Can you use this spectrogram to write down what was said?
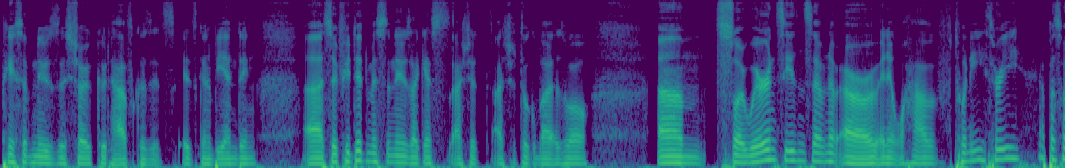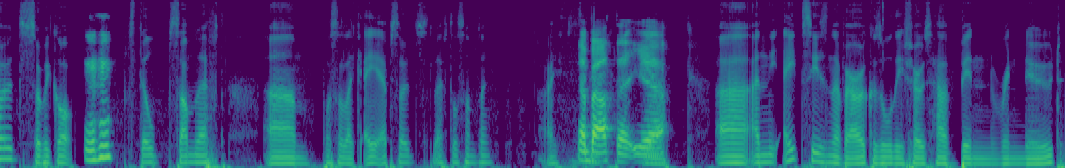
piece of news this show could have because it's it's going to be ending. Uh, so if you did miss the news, I guess I should I should talk about it as well. Um, so we're in season seven of Arrow, and it will have twenty-three episodes. So we got Mhm. still some left. Um, what's it like eight episodes left or something? I think. about that, yeah. Uh, and the eighth season of Arrow, because all these shows have been renewed.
